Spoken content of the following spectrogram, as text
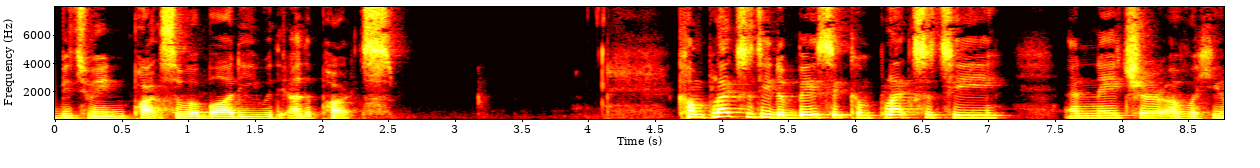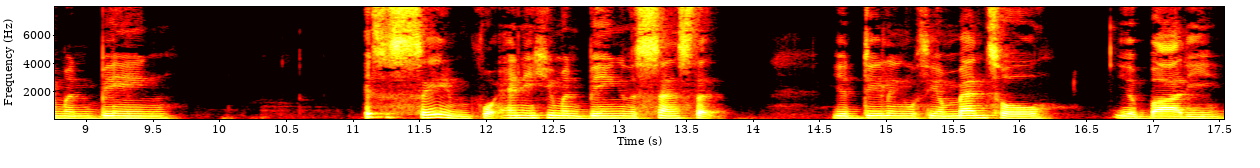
between parts of our body with the other parts. Complexity, the basic complexity and nature of a human being is the same for any human being in the sense that you're dealing with your mental, your body,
